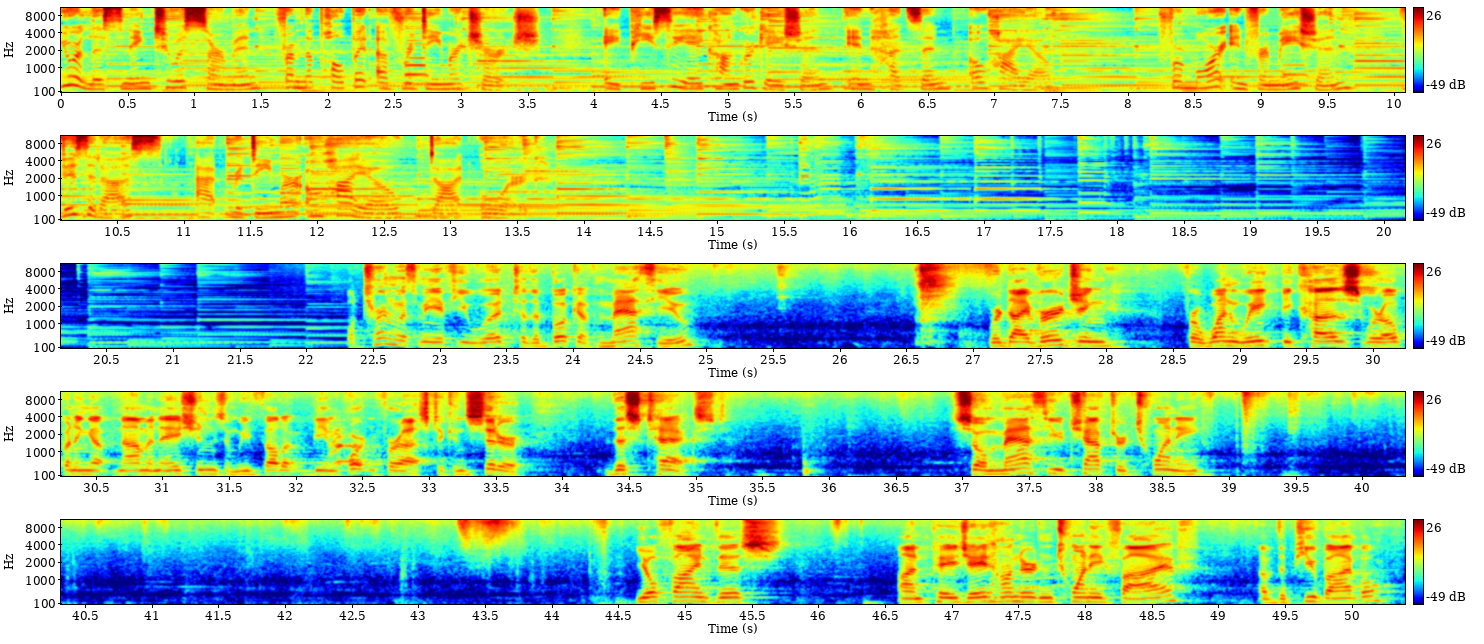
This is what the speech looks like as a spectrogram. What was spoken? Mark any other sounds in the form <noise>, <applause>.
You're listening to a sermon from the pulpit of Redeemer Church, a PCA congregation in Hudson, Ohio. For more information, visit us at redeemerohio.org. Well, turn with me, if you would, to the book of Matthew. We're diverging for one week because we're opening up nominations, and we felt it would be important for us to consider this text. So, Matthew chapter 20. You'll find this on page 825 of the Pew Bible.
